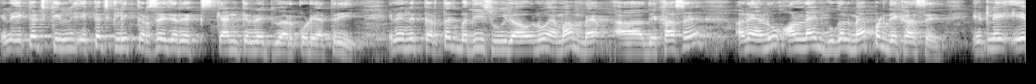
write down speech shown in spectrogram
એટલે એક જ ક્લિ એક જ ક્લિક કરશે જ્યારે સ્કેન કરીને ક્યુઆર કોડ યાત્રી એટલે એને તરત જ બધી સુવિધાઓનું એમાં મેપ દેખાશે અને એનું ઓનલાઈન ગૂગલ મેપ પણ દેખાશે. એટલે એ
